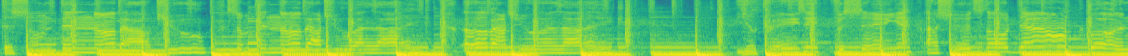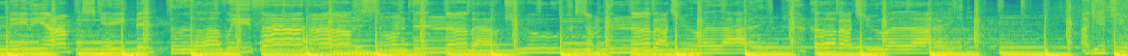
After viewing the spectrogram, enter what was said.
there's something about you, something about you I like, about you I like. You're crazy for saying I should slow down, but maybe I'm escaping the love we found. There's something about you, something about you I like, about you I like. I get too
